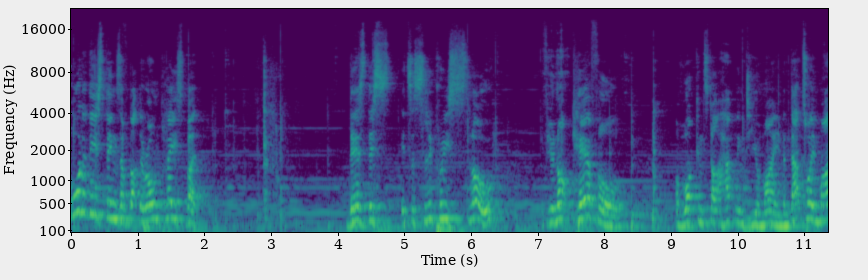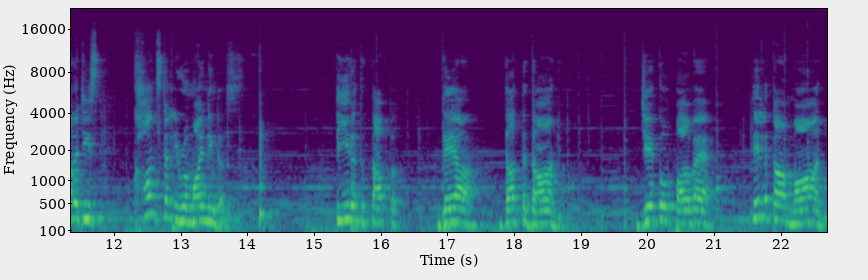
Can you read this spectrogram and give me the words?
All of these things have got their own place, but there's this, it's a slippery slope if you're not careful of what can start happening to your mind. And that's why Maharaj is constantly reminding us Tirat tap, daya, dat dan, je ko pave, til ka man.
